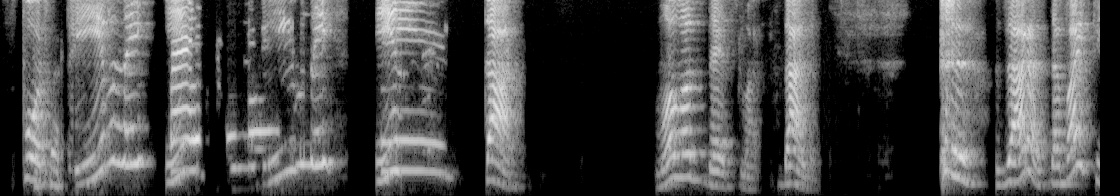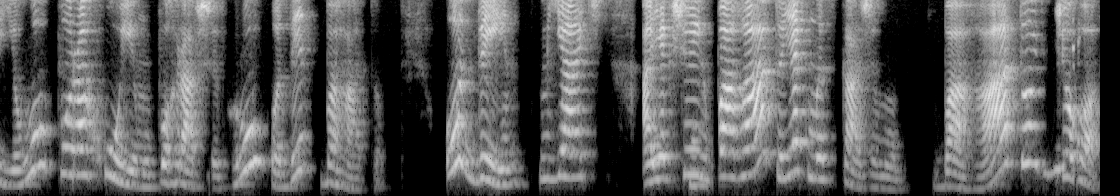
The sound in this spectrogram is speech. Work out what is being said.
спортивний інвентивний інвентар. Молодець, Марк. Далі. Зараз давайте його порахуємо, погравши в гру один багато. Один м'яч. А якщо їх багато, як ми скажемо? Багато чого?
